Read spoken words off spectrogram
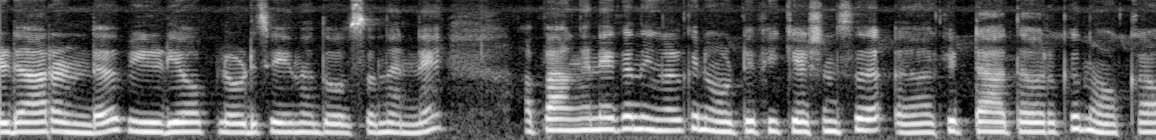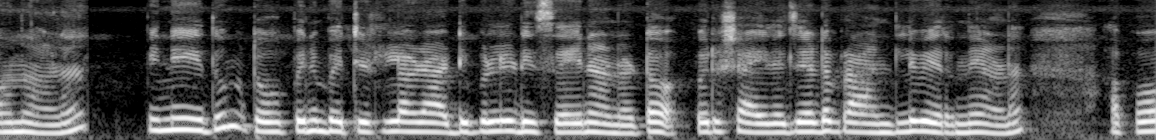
ഇടാറുണ്ട് വീഡിയോ അപ്ലോഡ് ചെയ്യുന്ന ദിവസം തന്നെ. അപ്പോൾ അങ്ങനെയൊക്കെ നിങ്ങൾക്ക് നോട്ടിഫിക്കേഷൻസ് കിട്ടാത്തവർക്ക് നോക്കാവുന്നതാണ്. പിന്നെ ഇതും ടോപ്പിന് പറ്റിയിട്ടുള്ള ഒരു അടിപൊളി ഡിസൈനാണ് കേട്ടോ ഒരു ശൈലജയുടെ ബ്രാൻഡിൽ വരുന്നതാണ് അപ്പോൾ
